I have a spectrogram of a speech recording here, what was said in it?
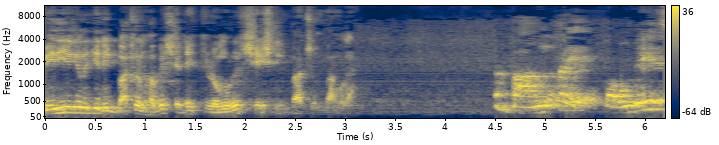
পেরিয়ে গেলে যে নির্বাচন হবে সেটাই তৃণমূলের শেষ নির্বাচন বাংলা। বাংলায় কংগ্রেস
